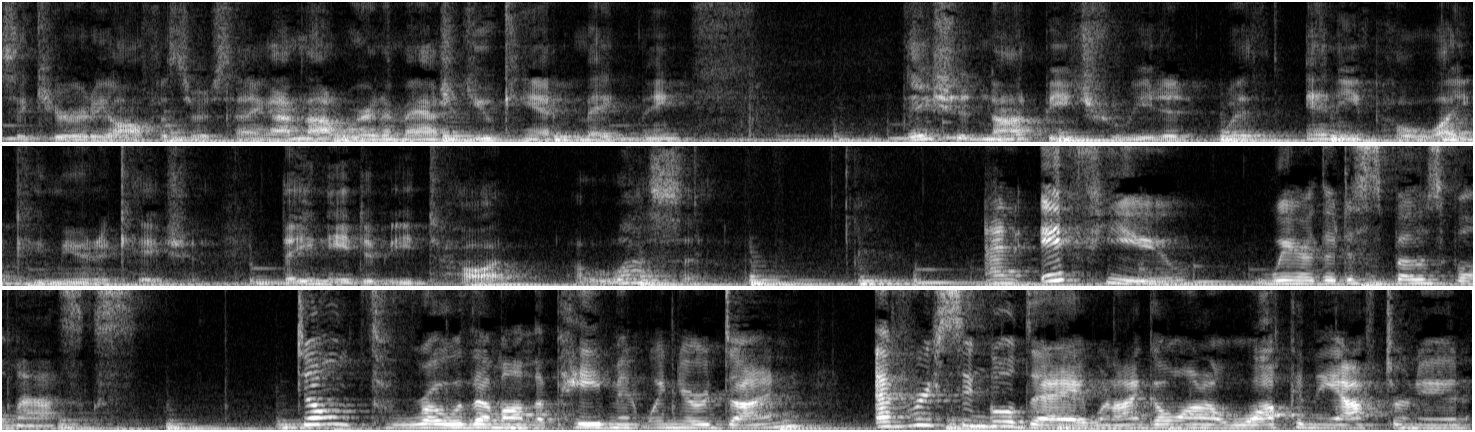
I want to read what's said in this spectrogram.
security officers saying, I'm not wearing a mask, you can't make me. They should not be treated with any polite communication they need to be taught a lesson. And if you wear the disposable masks, don't throw them on the pavement when you're done. Every single day when I go on a walk in the afternoon,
